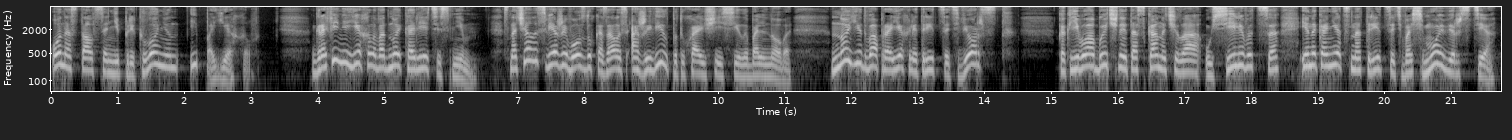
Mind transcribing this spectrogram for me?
он остался непреклонен и поехал. Графиня ехала в одной карете с ним. Сначала свежий воздух, казалось, оживил потухающие силы больного, но едва проехали тридцать верст, как его обычная тоска начала усиливаться, и, наконец, на тридцать восьмой версте –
